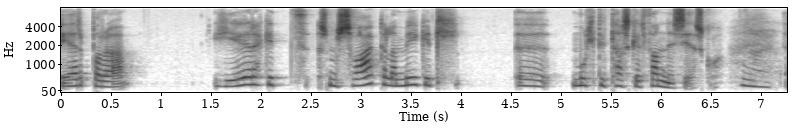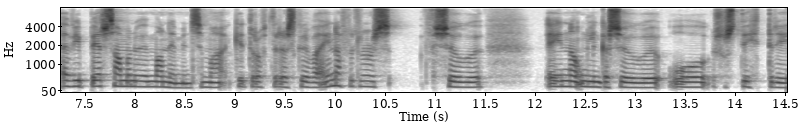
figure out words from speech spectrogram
er bara, ég er ekkit svona svakalega mikill uh, multitasker þannig séð sko. Nei. Ef ég ber saman við manni minn sem getur oft verið að skrifa eina fullunarssögu, eina unglingasögu og svo styttri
